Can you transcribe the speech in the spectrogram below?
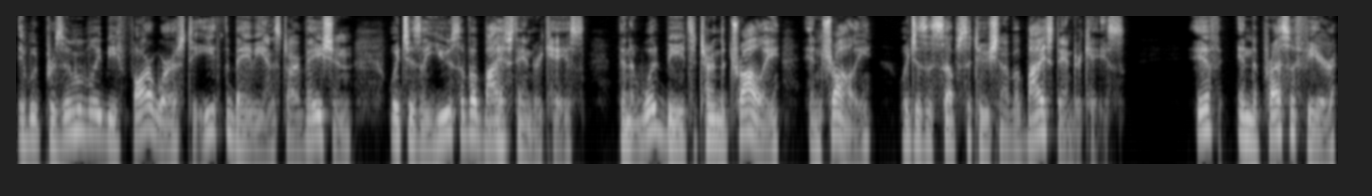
It would presumably be far worse to eat the baby in starvation, which is a use of a bystander case, than it would be to turn the trolley in trolley, which is a substitution of a bystander case. If, in the press of fear,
